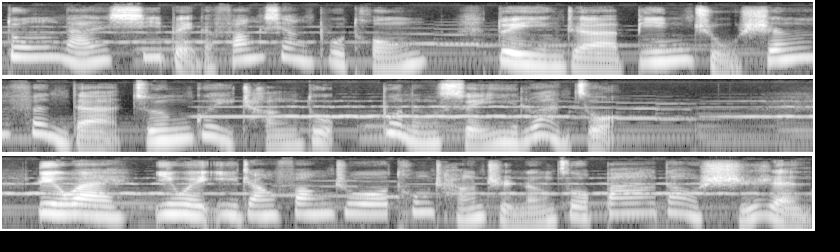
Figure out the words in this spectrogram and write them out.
东南西北的方向不同，对应着宾主身份的尊贵程度，不能随意乱坐。另外，因为一张方桌通常只能坐八到十人，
